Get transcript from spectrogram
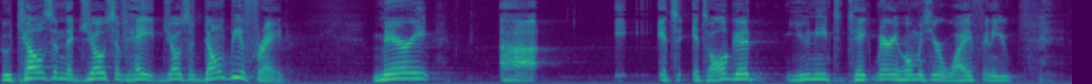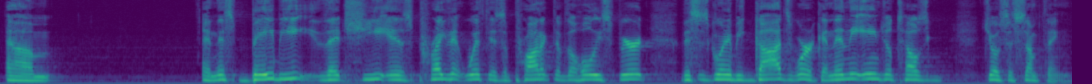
who tells him that Joseph, hey, Joseph, don't be afraid. Mary, uh, it's, it's all good. You need to take Mary home as your wife. And he, um, and this baby that she is pregnant with is a product of the Holy Spirit. This is going to be God's work. And then the angel tells Joseph something.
